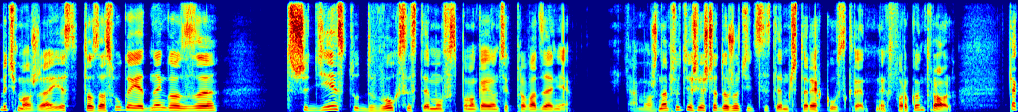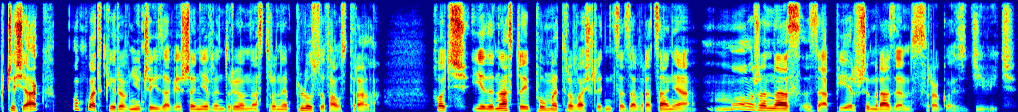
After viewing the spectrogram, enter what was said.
Być może jest to zasługa jednego z 32 systemów wspomagających prowadzenie. A można przecież jeszcze dorzucić system czterech kół skrętnych for control. Tak czy siak, układ kierowniczy i zawieszenie wędrują na stronę plusów Australa. Choć 11,5 metrowa średnica zawracania może nas za pierwszym razem srogo zdziwić.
